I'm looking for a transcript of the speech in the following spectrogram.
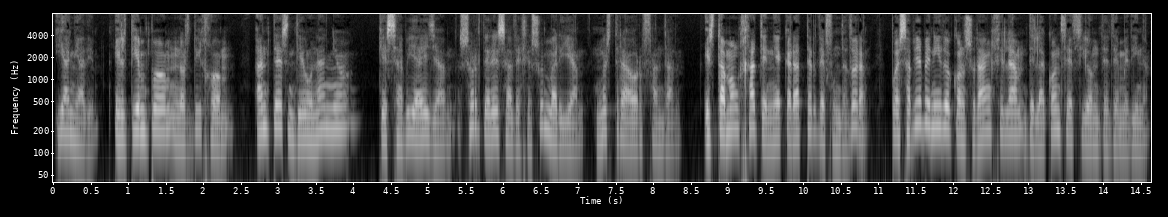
Y añade, el tiempo nos dijo antes de un año que sabía ella, Sor Teresa de Jesús María, nuestra orfandad. Esta monja tenía carácter de fundadora, pues había venido con Sor Ángela de la Concepción desde Medina.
